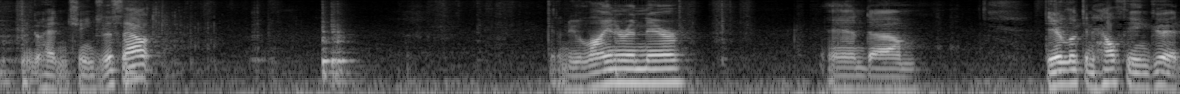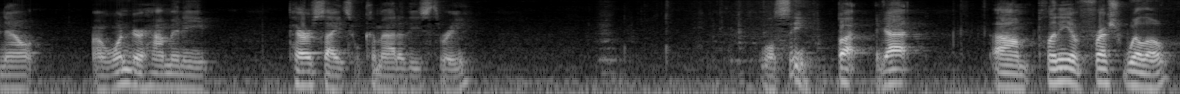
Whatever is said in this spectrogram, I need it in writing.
I'm gonna go ahead and change this out. Get a new liner in there. And um, they're looking healthy and good. Now, I wonder how many parasites will come out of these three. We'll see. But I got um, plenty of fresh willow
